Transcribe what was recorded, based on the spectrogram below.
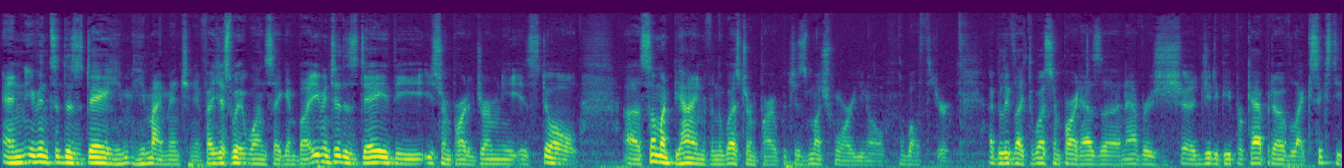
And even to this day, he, he might mention if I just wait one second. But even to this day, the eastern part of Germany is still uh, somewhat behind from the western part, which is much more, you know, wealthier. I believe like the western part has uh, an average uh, GDP per capita of like sixty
